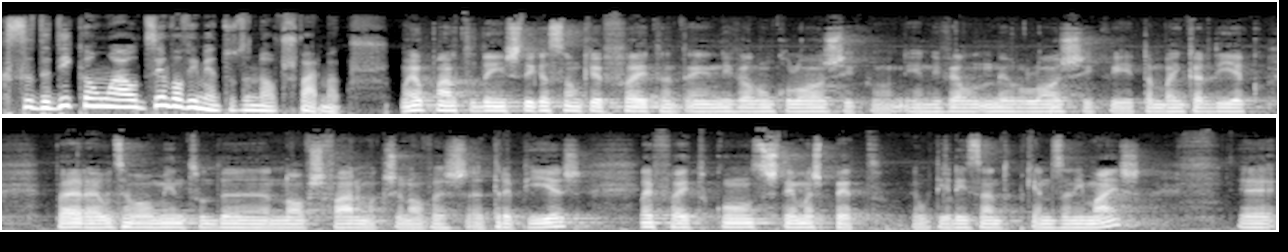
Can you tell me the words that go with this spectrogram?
que se dedicam ao desenvolvimento de novos fármacos. A maior parte da investigação que é feita em nível oncológico, em nível neurológico e também cardíaco para o desenvolvimento de novos fármacos e novas eh, terapias é feito com sistemas PET, utilizando pequenos animais é,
